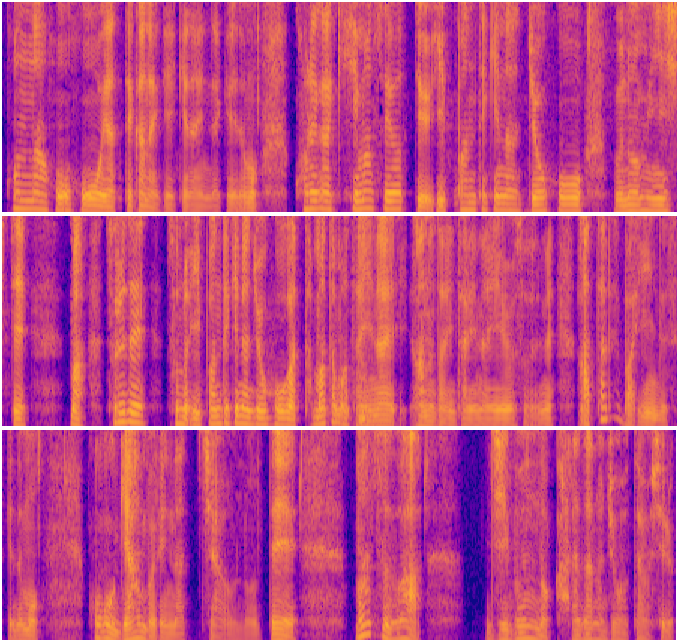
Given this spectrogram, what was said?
こんな方法をやっていかなきゃいけないんだけれども、これが効きますよっていう一般的な情報を鵜呑みにして、まあ、それで、その一般的な情報がたまたま足りない、あなたに足りない栄養素でね、当たればいいんですけども、ここギャンブルになっちゃうので、まずは、自分の体の状態を知る。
